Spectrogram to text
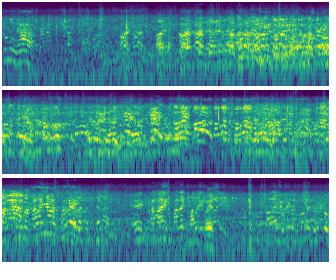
dulu ya. Eh, kepala kepala kebalik. Wes. Dulu, kepala dulu.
